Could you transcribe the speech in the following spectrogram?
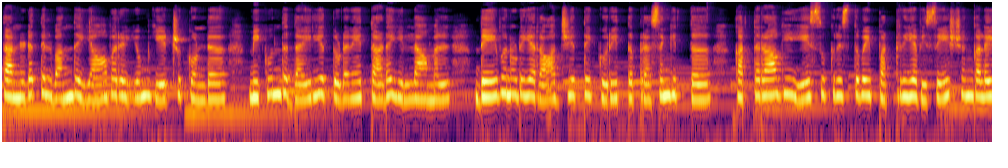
தன்னிடத்தில் வந்த யாவரையும் ஏற்றுக்கொண்டு மிகுந்த தைரியத்துடனே தடையில்லாமல் தேவனுடைய ராஜ்யத்தை குறித்து பிரசங்கித்து கத்தராகி இயேசு கிறிஸ்துவை பற்றிய விசேஷங்களை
